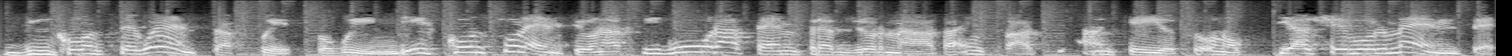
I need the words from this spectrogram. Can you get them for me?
di conseguenza a questo quindi, il consulente è una figura sempre aggiornata, infatti anche io sono piacevolmente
